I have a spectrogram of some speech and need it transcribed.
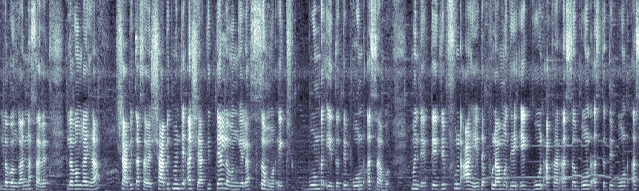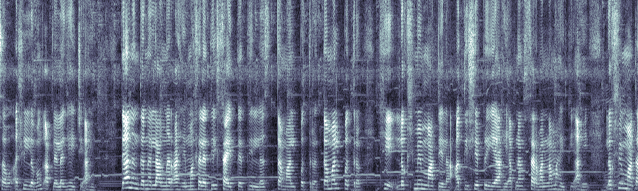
लवंगा नसाव्यात. लवंगा ह्या शाबीत असाव्यात. शाबित म्हणजे अशा की त्या लवंगेला समोर एक बोंड येतं. ते बोंड असावं. म्हणजे ते जे फूल आहे त्या फुलामध्ये एक गोल आकार असं बोंड असतं ते बोंड असावं अशी लवंग आपल्याला घ्यायची आहे. त्यानंतर लागणार आहे मसाल्यातील साहित्यातील लस तमालपत्र. तमालपत्र हे लक्ष्मी मातेला अतिशय प्रिय आहे आपणा सर्वांना माहिती आहे. लक्ष्मी माता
